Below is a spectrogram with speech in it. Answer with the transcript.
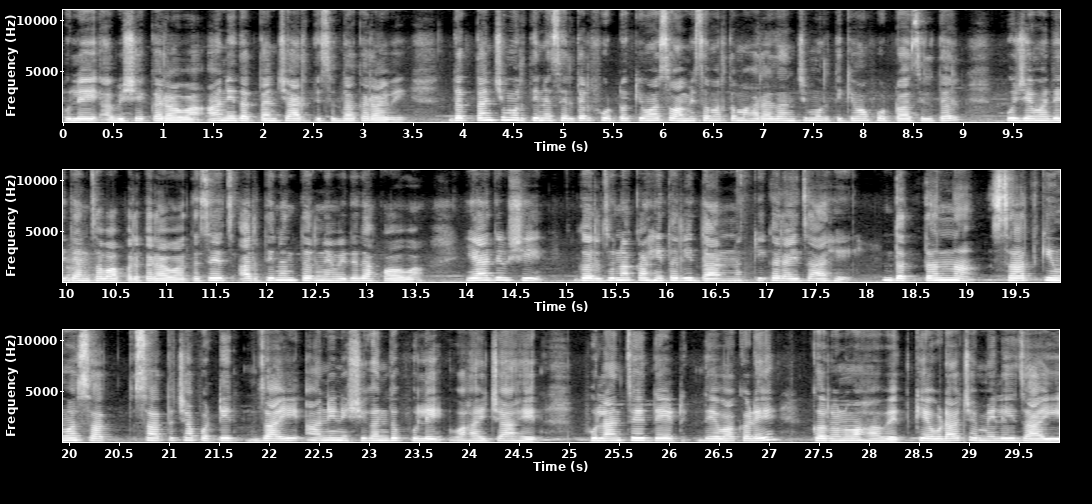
फुले अभिषेक करावा आणि दत्तांची आरतीसुद्धा करावी. दत्तांची मूर्ती नसेल तर फोटो किंवा स्वामी समर्थ महाराजांची मूर्ती किंवा फोटो असेल तर पूजेमध्ये त्यांचा वापर करावा. तसेच आरतीनंतर नैवेद्य दाखवावा. या दिवशी गरजूंना काहीतरी दान नक्की करायचं आहे. दत्तांना सात किंवा सात सातच्या पटीत जाई आणि निशिगंध फुले वाहायच्या आहेत. फुलांचे देठ देवाकडे करून व्हावेत. केवडा चमेली जाई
